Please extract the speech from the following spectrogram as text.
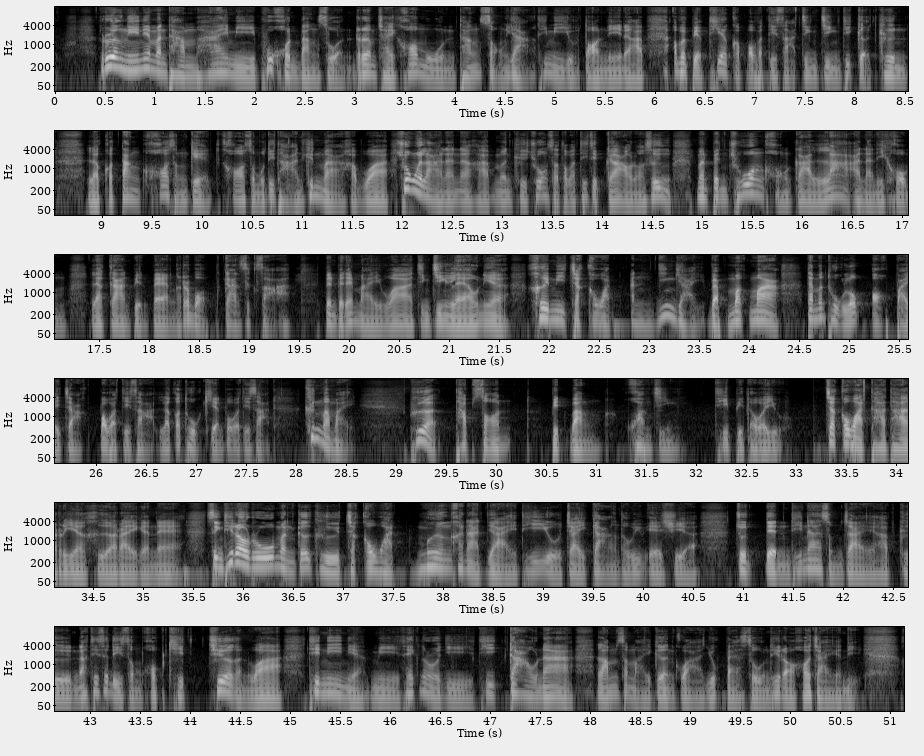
เรื่องนี้เนี่ยมันทำให้มีผู้คนบางส่วนเริ่มใช้ข้อมูลทั้ง 2 อย่างที่มีอยู่ตอนนี้นะครับ เอาไปเปรียบเทียบกับประวัติศาสตร์จริง ๆ ที่เกิดขึ้น แล้วก็ตั้งข้อสังเกตข้อสมมติฐานขึ้นมาครับว่าช่วงเวลานั้นนะครับมันคือช่วงศตวรรษที่ 19เนาะซึ่งมันเป็นช่วงของการล่าอาณานิคม และการเปลี่ยนแปลงระบบการศึกษาเป็นไปได้ไหมว่าจริง ๆ แล้วเนี่ยเคยมีจักรวรรดิอันยิ่งใหญ่แบบมาก ๆ แต่มันถูกลบออกไปจากประวัติศาสตร์ แล้วก็ถูกเขียนประวัติศาสตร์ขึ้นมาใหม่ เพื่อทับซ้อน ปิดบังความจริงที่ปิดเอาไว้อยู่ จักรวรรดิทาทาเรียคืออะไรกันแน่ สิ่งที่เรารู้มันก็คือจักรวรรดิเมืองขนาดใหญ่ที่อยู่ใจกลางทวีปเอเชีย จุดเด่นที่น่าสนใจครับคือนักทฤษฎีสมคบคิด เชื่อกันว่าที่นี่เนี่ยมีเทคโนโลยีที่ก้าวหน้าล้ำสมัยเกินกว่ายุค 80 ที่เราเข้าใจกันดี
